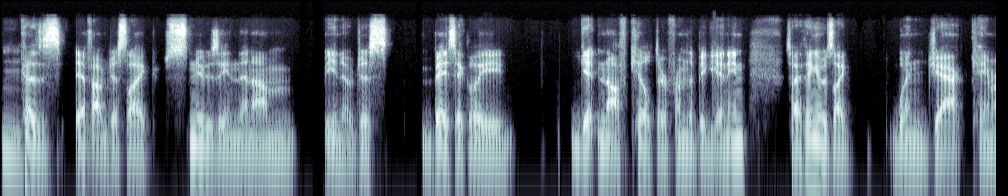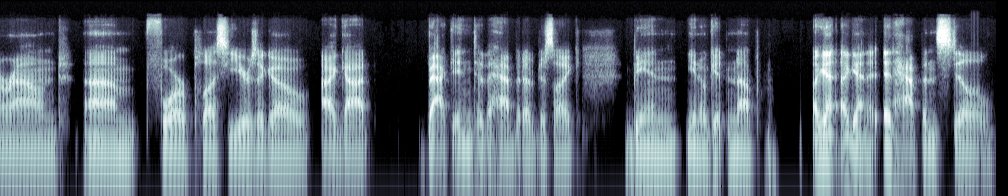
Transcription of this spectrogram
Because mm. if I'm just like snoozing, then I'm, you know, just basically getting off kilter from the beginning. So I think it was like when Jack came around um, four plus years ago, I got back into the habit of just like being, you know, getting up again, again, it, it happens still.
